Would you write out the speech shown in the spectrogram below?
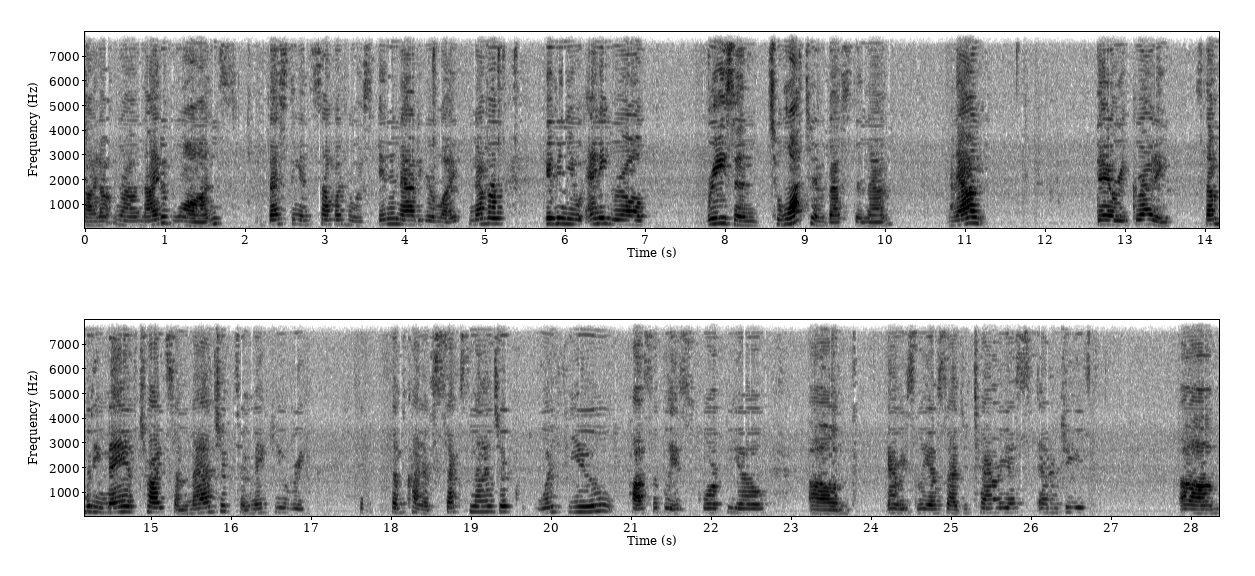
I don't know. Knight of Wands investing in someone who is in and out of your life, never giving you any real reason to want to invest in them. Now they're regretting. Somebody may have tried some magic to make you re some kind of sex magic with you, possibly a Scorpio, um, Aries, Leo, Sagittarius energies. Um,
